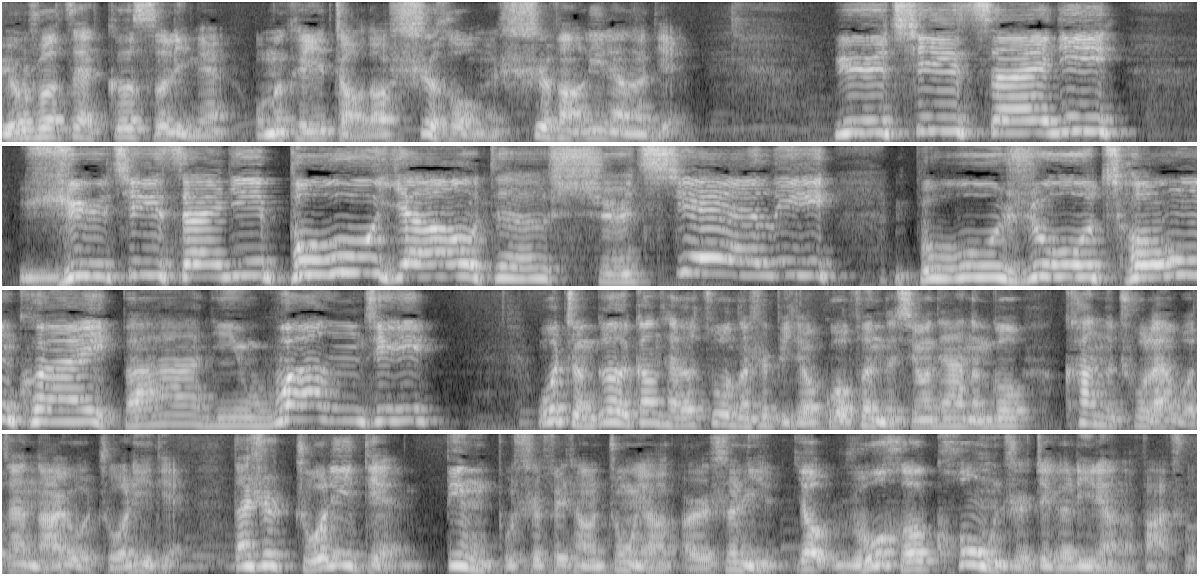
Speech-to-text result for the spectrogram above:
比如说，在歌词里面，我们可以找到适合我们释放力量的点。与其在你，与其在你不要的世界里，不如痛快把你忘记。我整个刚才的做呢是比较过分的，希望大家能够看得出来我在哪儿有着力点。但是着力点并不是非常重要的，而是你要如何控制这个力量的发出。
